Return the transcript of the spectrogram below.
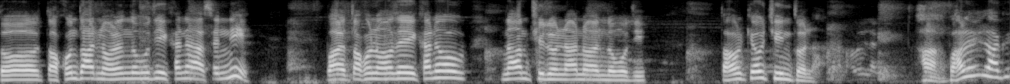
তো তখন তো আর নরেন্দ্র মোদী এখানে আসেননি। বা তখন আমাদের এখানেও নাম ছিল না নরেন্দ্র মোদী। তখন কেউ চিনতো না। হ্যাঁ ভালোই লাগে।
